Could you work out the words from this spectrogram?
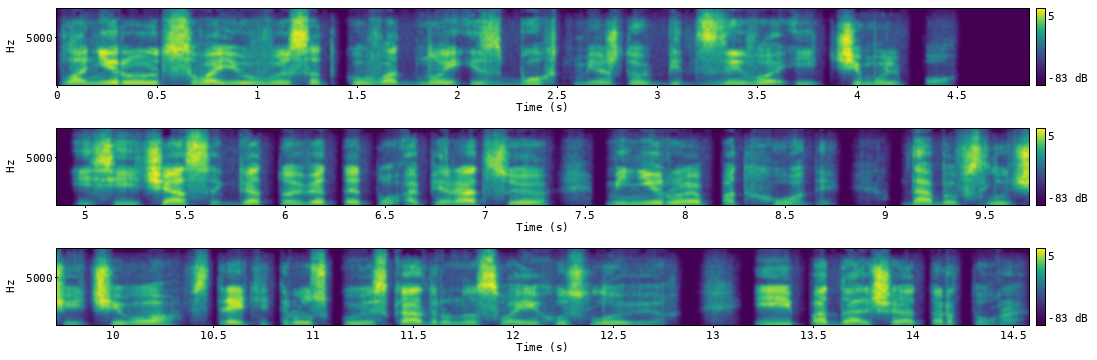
планируют свою высадку в одной из бухт между Бидзыво и Чемульпо, и сейчас готовят эту операцию, минируя подходы, дабы в случае чего встретить русскую эскадру на своих условиях и подальше от Артура.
